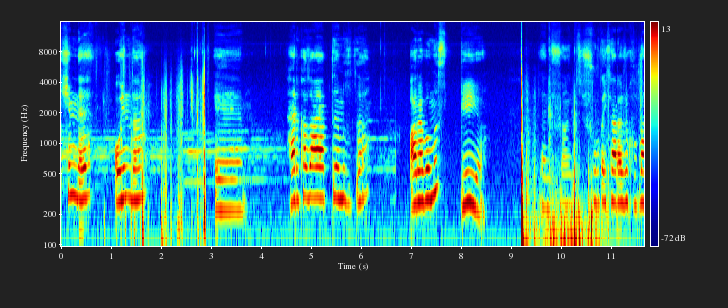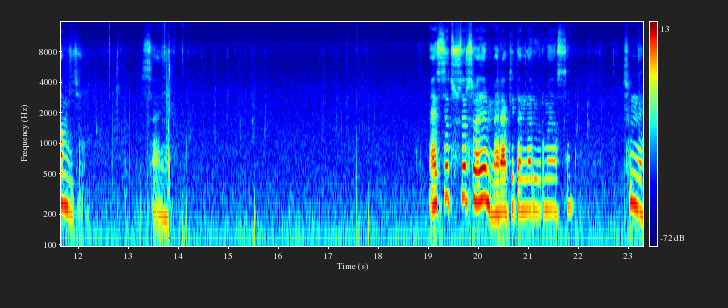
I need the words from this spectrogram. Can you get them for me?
Şimdi oyunda eee her kaza yaptığımızda arabamız büyüyor. Yani şu an şuradaki aracı kullanmayacağım. Bir. Ben size tuşları söylerim. Merak edenler yoruma yazsın. Şimdi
